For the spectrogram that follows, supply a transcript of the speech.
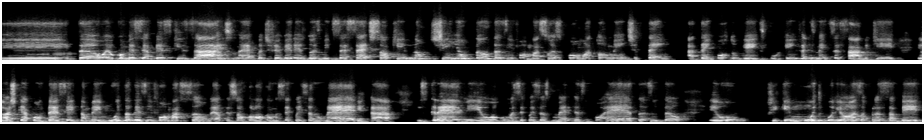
E, então, eu comecei a pesquisar isso na época de fevereiro de 2017, só que não tinham tantas informações como atualmente tem, até em português, porque, infelizmente, você sabe que eu acho que acontece aí também muita desinformação, né? O pessoal coloca uma sequência numérica, escreve ou algumas sequências numéricas incorretas, então, eu fiquei muito curiosa para saber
